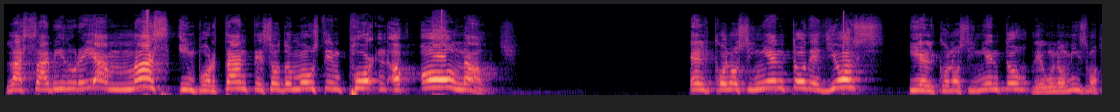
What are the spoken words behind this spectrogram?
La sabiduría más importante, so the most important of all knowledge. El conocimiento de Dios y el conocimiento de uno mismo.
